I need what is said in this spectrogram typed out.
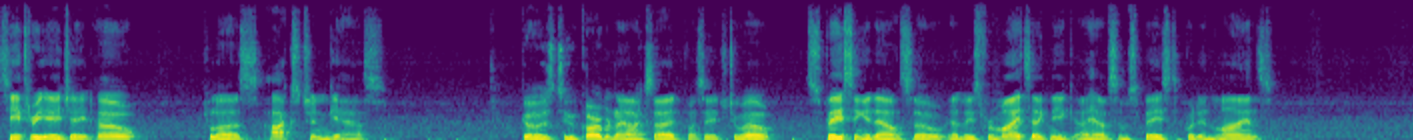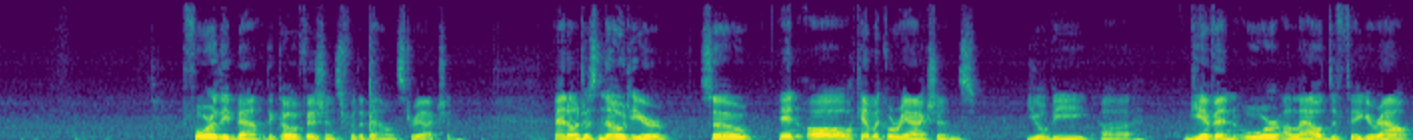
C3H8O plus oxygen gas goes to carbon dioxide plus H2O spacing it out so at least for my technique I have some space to put in lines for the, the coefficients for the balanced reaction. And I'll just note here, so in all chemical reactions you'll be uh, given or allowed to figure out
